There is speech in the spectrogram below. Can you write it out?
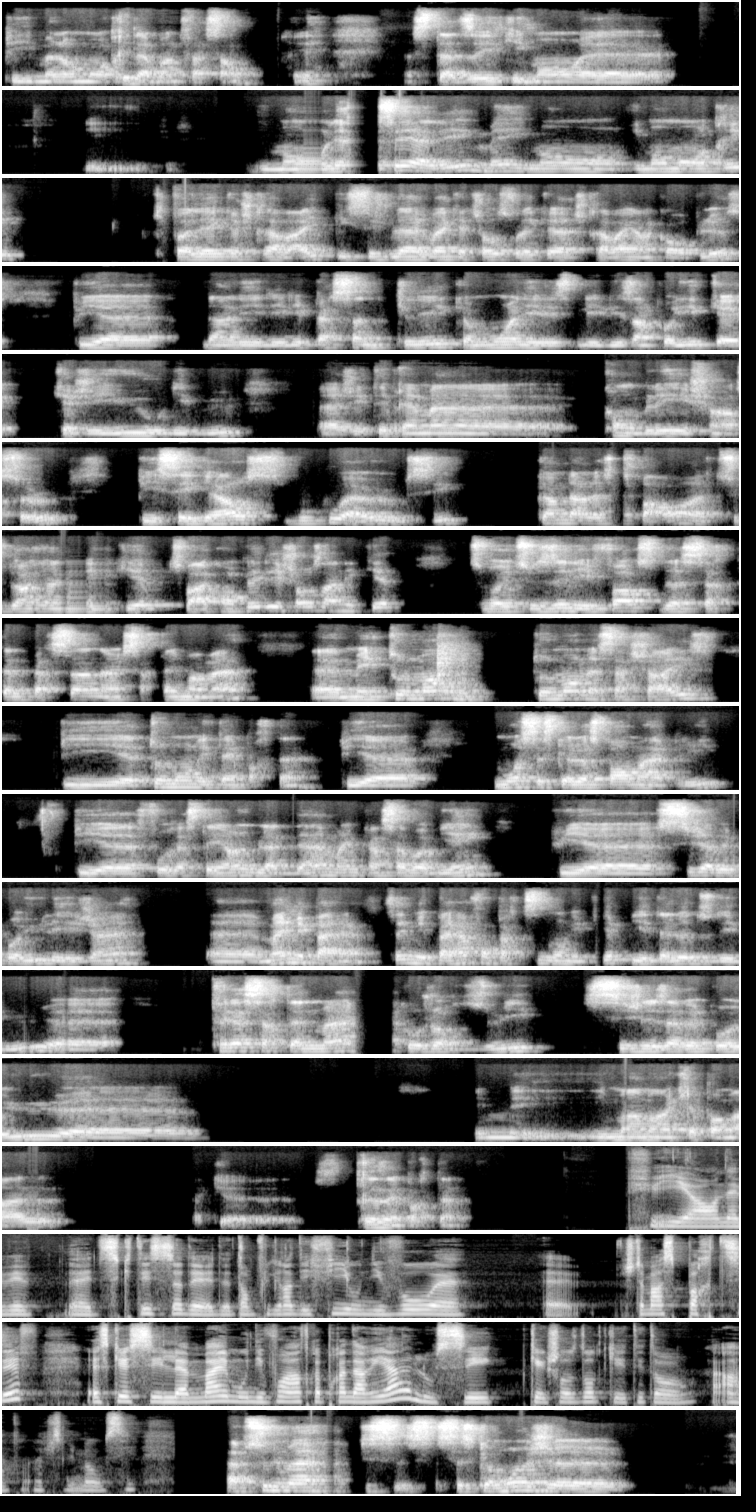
puis ils me l'ont montré de la bonne façon. C'est-à-dire qu'ils m'ont euh, ils, m'ont laissé aller, mais ils m'ont ils m'ont montré qu'il fallait que je travaille. Puis si je voulais arriver à quelque chose, il fallait que je travaille encore plus. Puis euh, dans les, personnes clés comme moi, les, les, employés que, que j'ai eus au début, j'ai été vraiment comblé et chanceux. Puis c'est grâce beaucoup à eux aussi. Comme dans le sport, tu gagnes en équipe, tu vas accomplir des choses en équipe, tu vas utiliser les forces de certaines personnes à un certain moment, euh, mais tout le monde, tout le monde a sa chaise. puis tout le monde est important. Puis moi, c'est ce que le sport m'a appris. Puis il faut rester humble là-dedans, même quand ça va bien. Puis si j'avais pas eu les gens, même mes parents, mes parents font partie de mon équipe, ils étaient là du début. très certainement qu'aujourd'hui, si je les avais pas eus, il m'en manquerait pas mal. c'est très important. Puis, on avait euh, discuté, ça, de, ton plus grand défi au niveau euh, euh, justement sportif. Est-ce que c'est le même au niveau entrepreneurial ou c'est quelque chose d'autre qui a été ton. Ah, absolument aussi? Absolument. c'est ce que moi,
